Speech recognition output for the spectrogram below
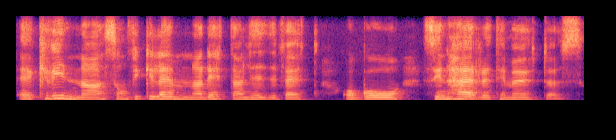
Eh, kvinna som fick lämna detta livet och gå sin Herre till mötes.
